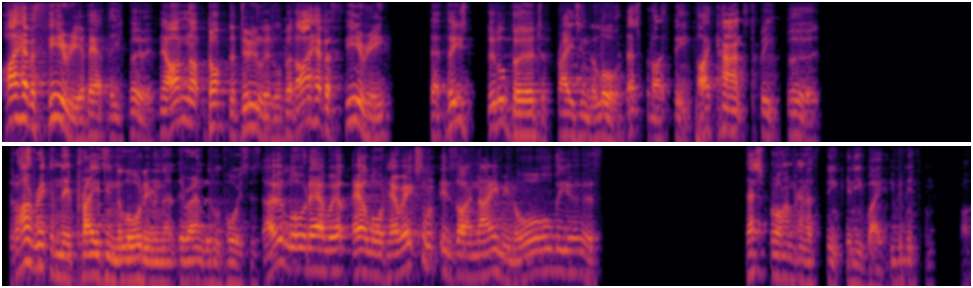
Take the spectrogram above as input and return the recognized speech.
I have a theory about these birds. Now, I'm not Dr. Dolittle, but I have a theory that these little birds are praising the Lord. That's what I think. I can't speak birds. But I reckon they're praising the Lord in their own little voices. Oh Lord, our, our Lord, how excellent is thy name in all the earth. That's what I'm going to think anyway, even if I'm right.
